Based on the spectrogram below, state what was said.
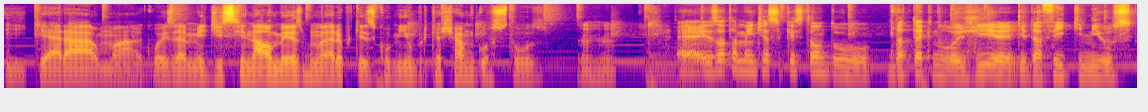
e que era uma coisa medicinal mesmo, não era porque eles comiam porque achavam gostoso. Uhum. É exatamente essa questão do, da tecnologia e da fake news.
